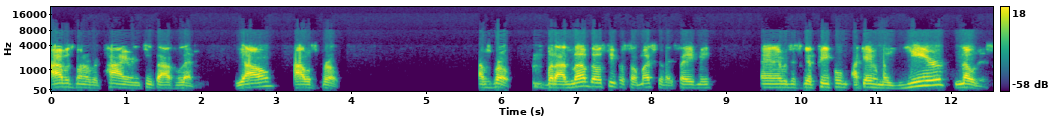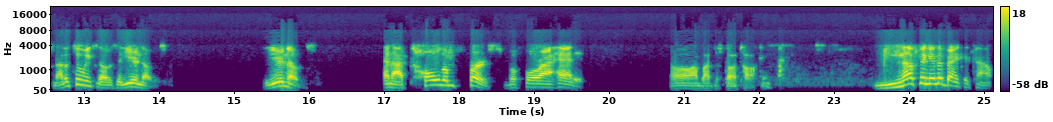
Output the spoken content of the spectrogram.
I was going to retire in 2011. Y'all, I was broke. I was broke. But I love those people so much because they saved me. And they were just good people. I gave them a year notice, not a two weeks notice, a year notice. Year notice. And I told them first before I had it. Oh, I'm about to start talking. Nothing in the bank account.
